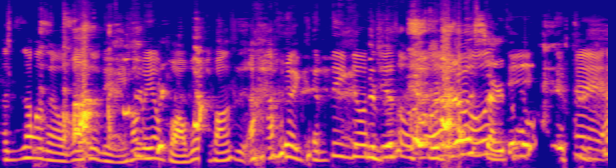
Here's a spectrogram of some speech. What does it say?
完之后呢，我告诉你，你后面用广播的方式，阿瑞肯定就会接受说，你不要哎想这么哎，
